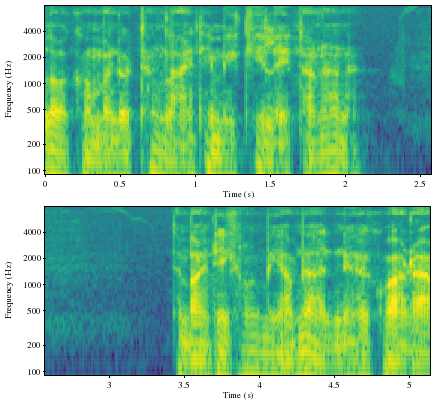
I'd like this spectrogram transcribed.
โลกของมนุษย์ทั้งหลายที่มีกิเลสเท่านั้นนะแต่บางทีเขามีอำนาจเหนือกว่าเรา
